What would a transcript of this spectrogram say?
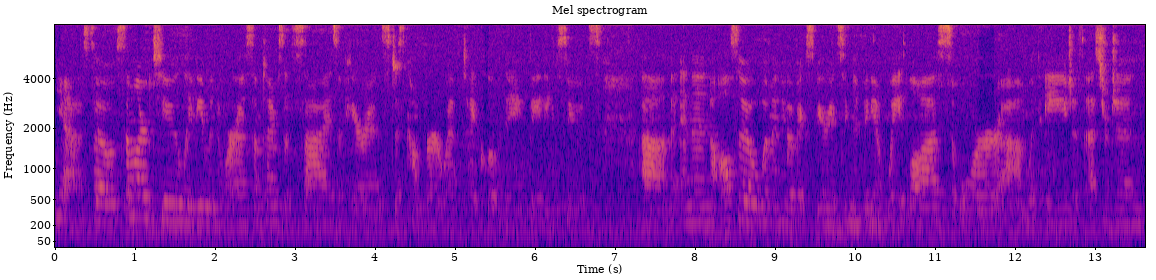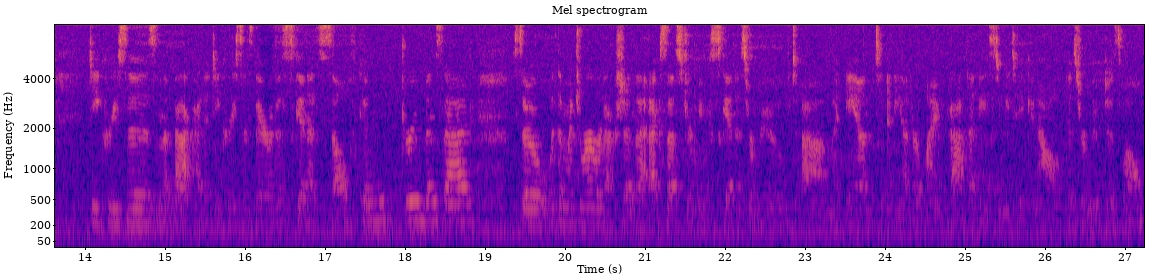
Yeah, so similar to labia minora, sometimes it's size, appearance, discomfort with tight clothing, bathing suits. Um, and then also women who have experienced significant weight loss or um, with age as estrogen decreases and the fat kind of decreases there, the skin itself can droop and sag. So with the majora reduction, that excess drooping skin is removed um, and any underlying fat that needs to be taken out is removed as well.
